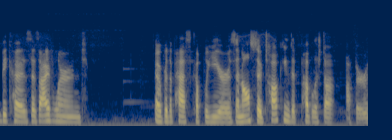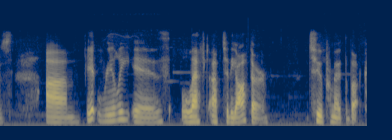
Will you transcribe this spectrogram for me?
because as I've learned over the past couple years, and also talking to published authors, um, it really is left up to the author to promote the book.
